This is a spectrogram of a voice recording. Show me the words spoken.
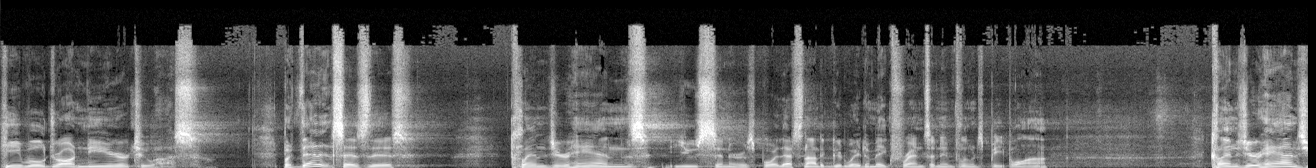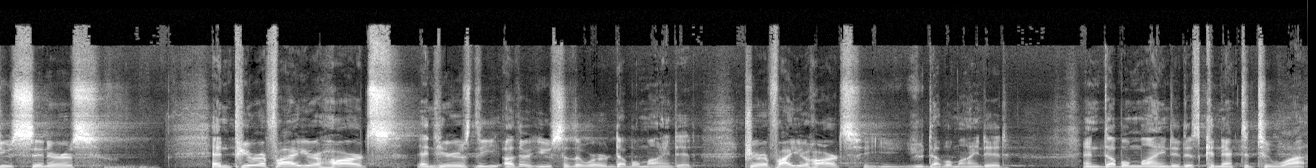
He will draw near to us. But then it says this cleanse your hands, you sinners. Boy, that's not a good way to make friends and influence people, huh? Cleanse your hands, you sinners and purify your hearts. And here's the other use of the word double minded purify your hearts, you double minded. And double minded is connected to what?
